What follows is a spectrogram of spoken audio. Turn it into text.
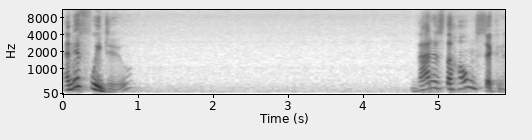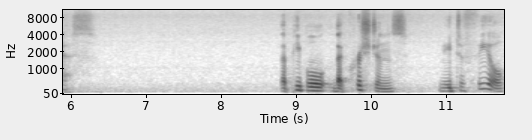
And if we do, That is the homesickness that people, that Christians need to feel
